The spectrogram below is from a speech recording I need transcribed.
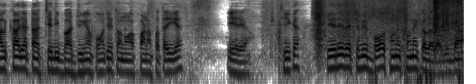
ਹਲਕਾ ਜਿਹਾ ਟੱਚ ਇਹਦੀ ਬਾਜੂਆਂ ਪਹੁੰਚੇ, ਤੁਹਾਨੂੰ ਆਪਾਂ ਨੂੰ ਪਤਾ ਹੀ ਹੈ ਇਹ ਰਿਹਾ, ਠੀਕ ਹੈ? ਇਹਦੇ ਵਿੱਚ ਵੀ ਬਹੁਤ ਸੋਹਣੇ ਸੋਹਣੇ ਕਲਰ ਹੈ ਜਿੱਦਾਂ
